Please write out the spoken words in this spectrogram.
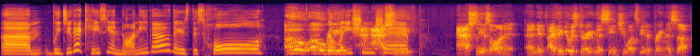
Um, we do get Kaycee and Nany though. There's this whole Oh, oh, wait. relationship. Ashley, Ashley is on it, and it, I think it was during this scene. She wants me to bring this up.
